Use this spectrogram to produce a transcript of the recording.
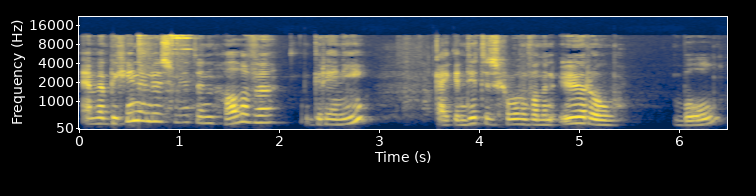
En we beginnen dus met een halve granny. Kijk en dit is gewoon van een euro bol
